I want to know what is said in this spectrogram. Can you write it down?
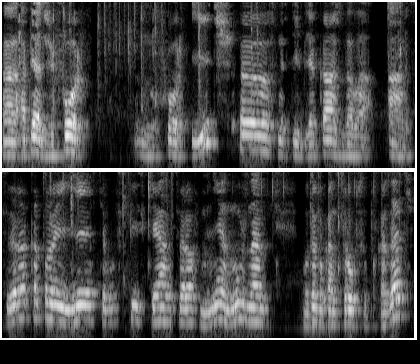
А, опять же, for, for each, э, в смысле для каждого ансвера, который есть в списке ансверов, мне нужно вот эту конструкцию показать.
